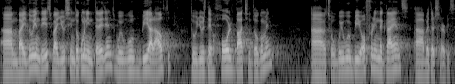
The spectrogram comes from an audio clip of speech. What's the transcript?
Um, by doing this, by using document intelligence, we would be allowed to use the whole batch of document. Uh, so we will be offering the clients a better service.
